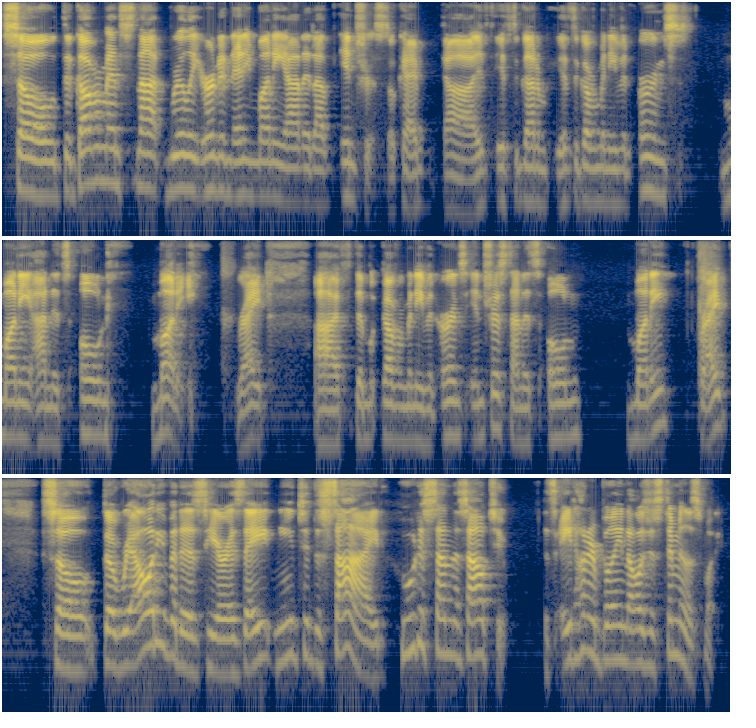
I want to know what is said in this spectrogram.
So the government's not really earning any money on it of interest. Okay, uh, if if the if the government even earns money on its own money, right? Uh, if the government even earns interest on its own money, right? So the reality of it is here is they need to decide who to send this out to. It's $800 billion of stimulus money.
